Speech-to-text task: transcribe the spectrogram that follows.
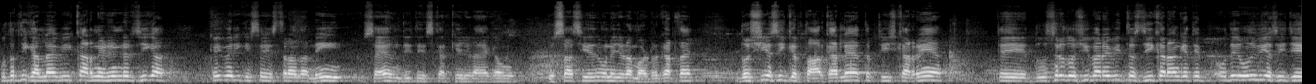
ਕੁਦਰਤੀ ਗੱਲ ਹੈ ਵੀ ਘਰ ਨੇੜੇ ਨੇੜੇ ਸੀਗਾ। ਕਈ ਵਾਰੀ ਕਿਸੇ ਇਸ ਤਰ੍ਹਾਂ ਦਾ ਨਹੀਂ ਸਹਿ ਹੁੰਦੀ ਤੇ ਇਸ ਕਰਕੇ ਜਿਹੜਾ ਹੈਗਾ ਉਹ ਗੁੱਸਾ ਸੀ ਉਹਨੇ ਜਿਹੜਾ ਮਰਡਰ ਕਰਤਾ ਹੈ। ਦੋਸ਼ੀ ਅਸੀਂ ਗ੍ਰਿਫਤਾਰ ਕਰ ਲਿਆ ਤਫਤੀਸ਼ ਕਰ ਰਹੇ ਹਾਂ ਤੇ ਦੂਸਰੇ ਦੋਸ਼ੀ ਬਾਰੇ ਵੀ ਤਸਦੀਕ ਕਰਾਂਗੇ ਤੇ ਉਹਦੇ ਉਹਨੂੰ ਵੀ ਅਸੀਂ ਜੇ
